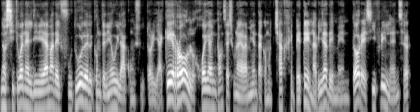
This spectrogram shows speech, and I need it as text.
nos sitúa en el dilema del futuro del contenido y la consultoría. ¿Qué rol juega entonces una herramienta como ChatGPT en la vida de mentores y freelancers?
